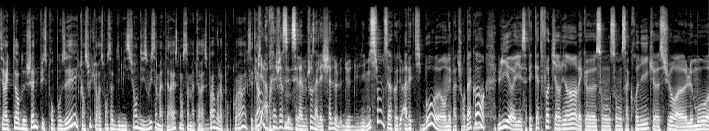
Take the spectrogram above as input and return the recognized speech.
directeur de chaîne puisse proposer et qu'ensuite le responsable d'émission dise oui, ça m'intéresse, non, ça m'intéresse pas, voilà pourquoi, etc. Et puis après, c'est la même chose à l'échelle d'une émission. C'est-à-dire qu'avec Thibaut, euh, on n'est pas toujours d'accord. Lui, euh, ça fait quatre fois qu'il revient avec son, son, sa chronique sur le mot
